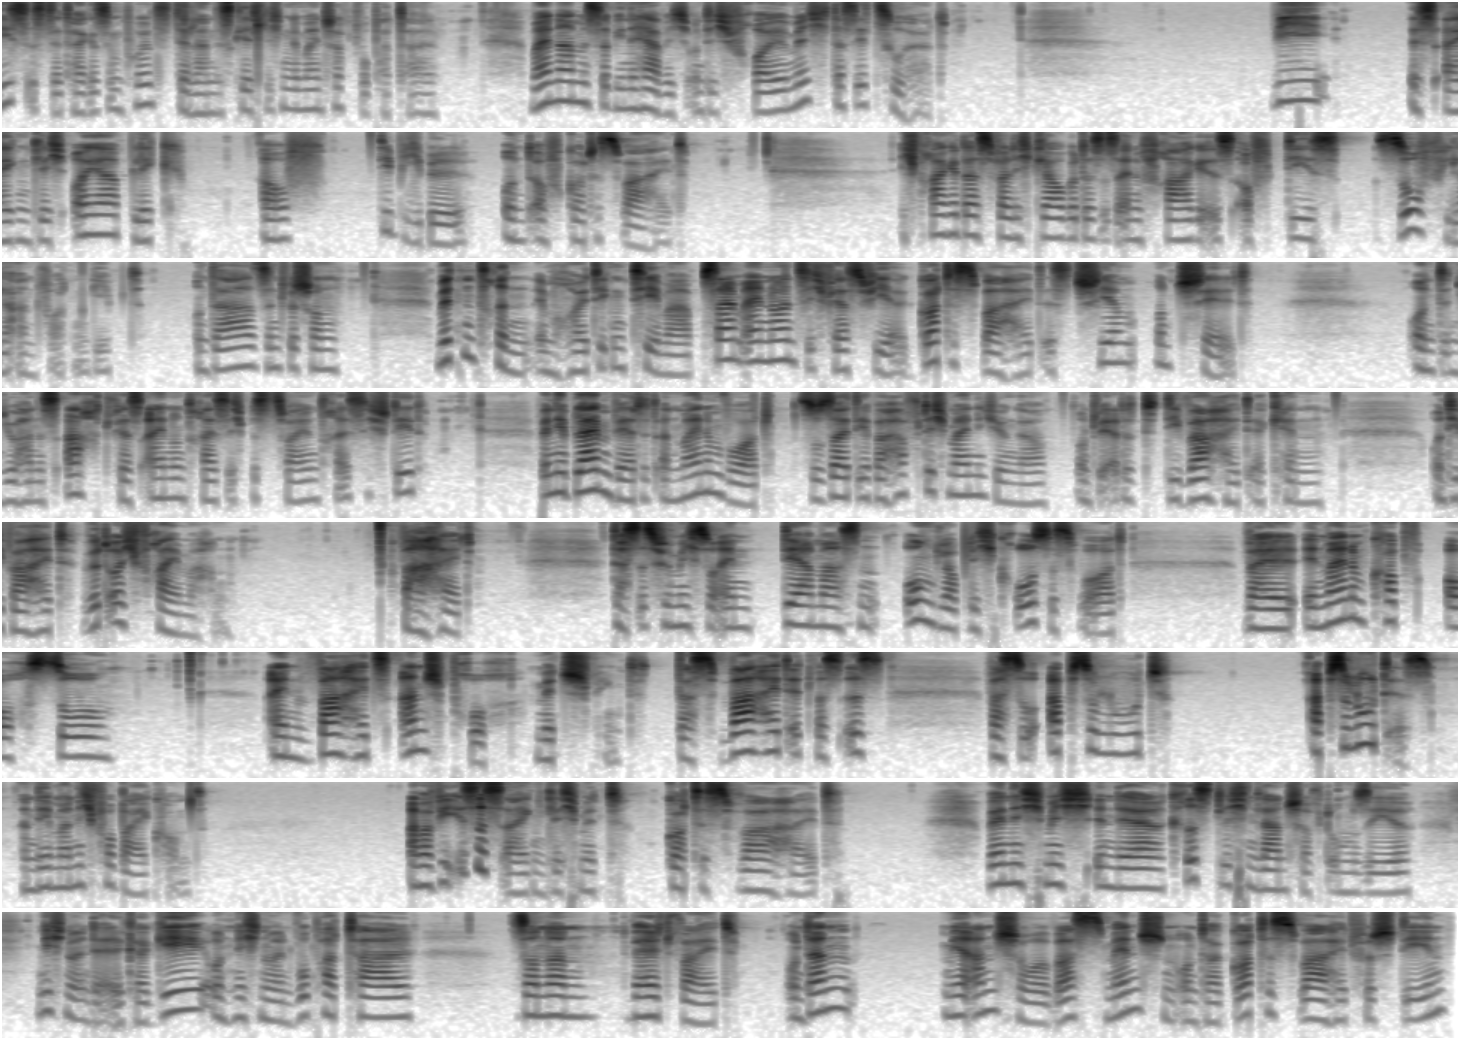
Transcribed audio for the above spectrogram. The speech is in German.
Dies ist der Tagesimpuls der Landeskirchlichen Gemeinschaft Wuppertal. Mein Name ist Sabine Herwig und ich freue mich, dass ihr zuhört. Wie ist eigentlich euer Blick auf die Bibel und auf Gottes Wahrheit? Ich frage das, weil ich glaube, dass es eine Frage ist, auf die es so viele Antworten gibt. Und da sind wir schon mittendrin im heutigen Thema. Psalm 91, Vers 4. Gottes Wahrheit ist Schirm und Schild. Und in Johannes 8, Vers 31 bis 32 steht, Wenn ihr bleiben werdet an meinem Wort, so seid ihr wahrhaftig meine Jünger und werdet die Wahrheit erkennen, und die Wahrheit wird euch frei machen. Wahrheit. Das ist für mich so ein dermaßen unglaublich großes Wort, weil in meinem Kopf auch so ein Wahrheitsanspruch mitschwingt, dass Wahrheit etwas ist, was so absolut absolut ist an dem man nicht vorbeikommt. Aber wie ist es eigentlich mit Gottes Wahrheit? Wenn ich mich in der christlichen Landschaft umsehe, nicht nur in der LKG und nicht nur in Wuppertal, sondern weltweit, und dann mir anschaue, was Menschen unter Gottes Wahrheit verstehen,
